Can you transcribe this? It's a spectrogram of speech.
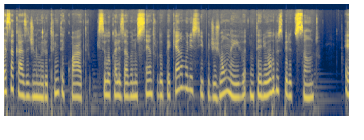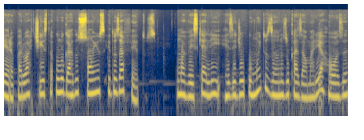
Essa casa de número 34, que se localizava no centro do pequeno município de João Neiva, interior do Espírito Santo, era, para o artista, o lugar dos sonhos e dos afetos, uma vez que ali residiu por muitos anos o casal Maria Rosa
